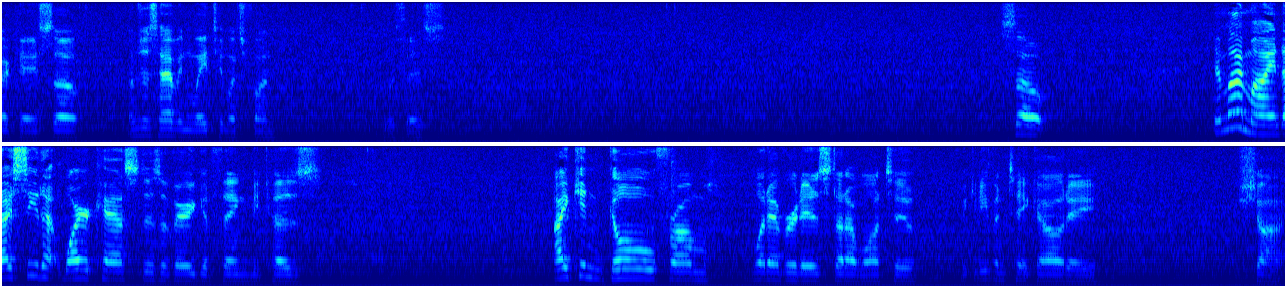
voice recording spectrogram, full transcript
okay, so I'm just having way too much fun with this. So, in my mind, I see that Wirecast is a very good thing because I can go from whatever it is that I want to. We could even take out a shot.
